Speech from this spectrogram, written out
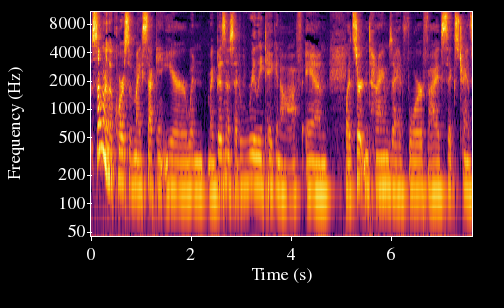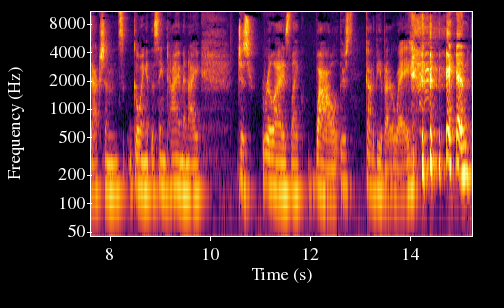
somewhere in the course of my second year when my business had really taken off and at certain times i had four five six transactions going at the same time and i just realized like wow there's got to be a better way. And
